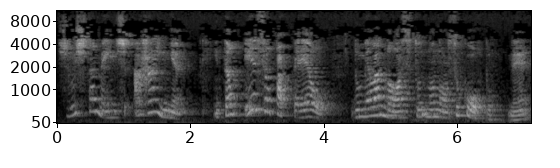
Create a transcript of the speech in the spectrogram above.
justamente a rainha. Então, esse é o papel do melanócito no nosso corpo, né?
